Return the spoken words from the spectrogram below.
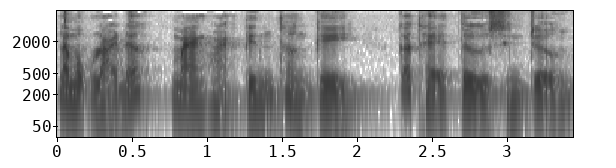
là một loại đất mang hoạt tính thần kỳ, có thể tự sinh trưởng.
